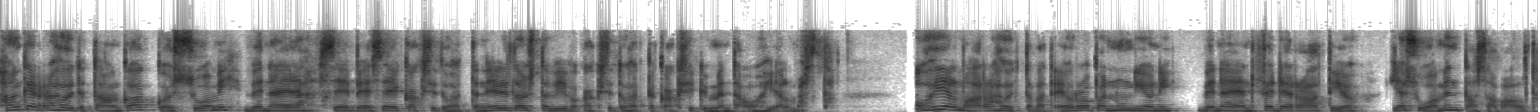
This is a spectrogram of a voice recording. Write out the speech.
Hanke rahoitetaan Kaakkois-Suomi, Venäjä, CBC 2014-2020 ohjelmasta. Ohjelmaa rahoittavat Euroopan unioni, Venäjän federaatio ja Suomen tasavalta.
